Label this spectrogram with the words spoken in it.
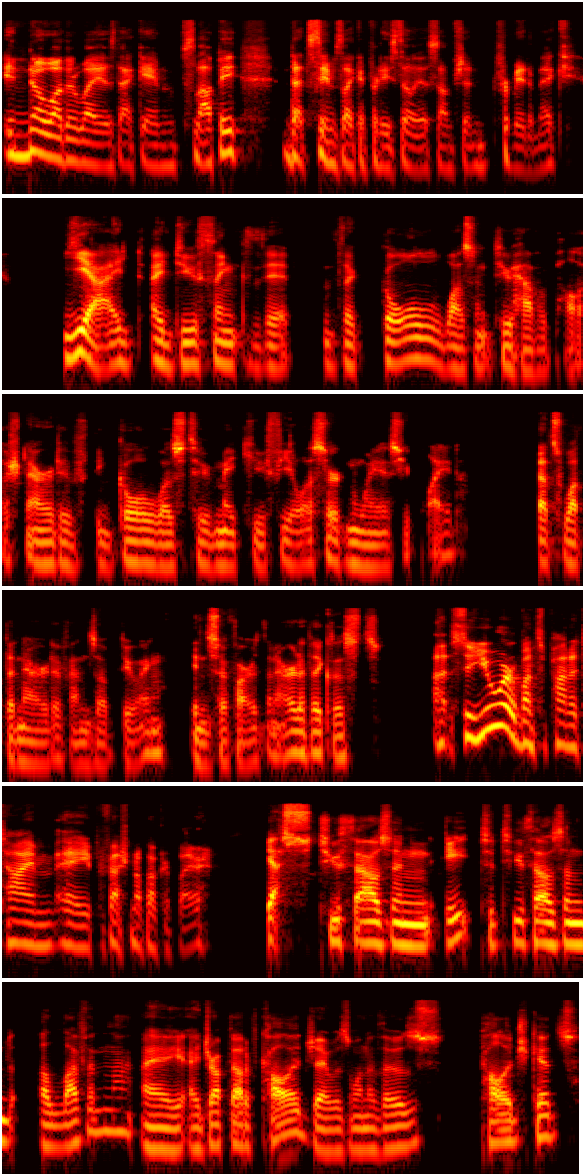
in no other way is that game sloppy. That seems like a pretty silly assumption for me to make. Yeah, I I do think that the goal wasn't to have a polished narrative. The goal was to make you feel a certain way as you played. That's what the narrative ends up doing, insofar as the narrative exists. Uh, so you were once upon a time a professional poker player. Yes, 2008 to 2011. I, I dropped out of college. I was one of those college kids.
